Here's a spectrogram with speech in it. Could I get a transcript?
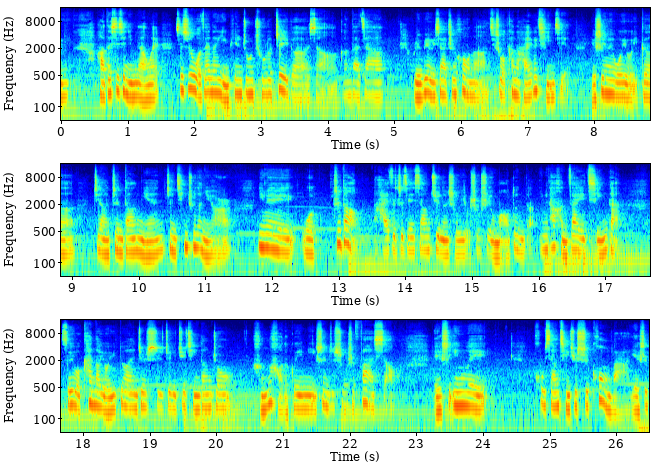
好的，谢谢你们两位。其实我在那影片中，除了这个想跟大家 review 一下之后呢，其实我看到还有一个情节，也是因为我有一个这样正当年、正青春的女儿，因为我知道孩子之间相聚的时候，有时候是有矛盾的，因为他很在意情感，所以我看到有一段就是这个剧情当中很好的闺蜜，甚至说是发小，也是因为互相情绪失控吧，也是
